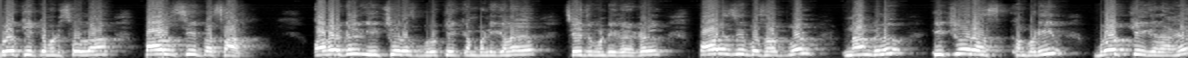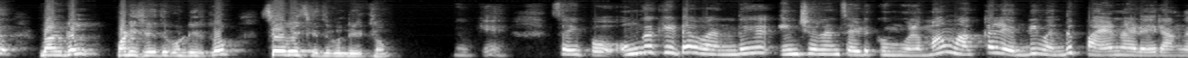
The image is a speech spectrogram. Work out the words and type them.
புரோக்கிங் கம்பெனி சொல்லலாம். Policy bazaar. அவர்கள் இன்சூரன்ஸ் புரோக்கிங் கம்பெனிகளை செய்து கொண்டிருக்கிறார்கள். பாலிசி பசார் போல் நாங்களும் இன்சூரன்ஸ் கம்பெனியில் புரோக்கிங்களாக நாங்கள் பணி செய்து கொண்டிருக்கிறோம் சேவை செய்து கொண்டிருக்கிறோம். ஓகே ஸோ இப்போ உங்ககிட்ட வந்து இன்சூரன்ஸ் எடுக்கும் மூலமா மக்கள் எப்படி வந்து பயனடைகிறாங்க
